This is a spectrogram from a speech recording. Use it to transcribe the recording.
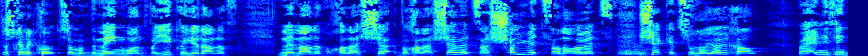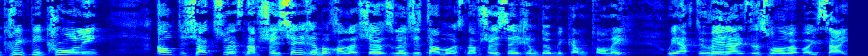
just going to quote some of the main ones. Vayikru Yud Aleph, Mem Aleph v'chol ha-shevetz, ha-shoyvetz, ha-la'oretz, sheketz u'lo yoichal, right? Anything creepy, crawly. Al tishaksu es nafshoy seichem v'chol ha-shevetz, lo yizitamu es nafshoy seichem, don't become tomei we have to realize as well, Rabbi Isai.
